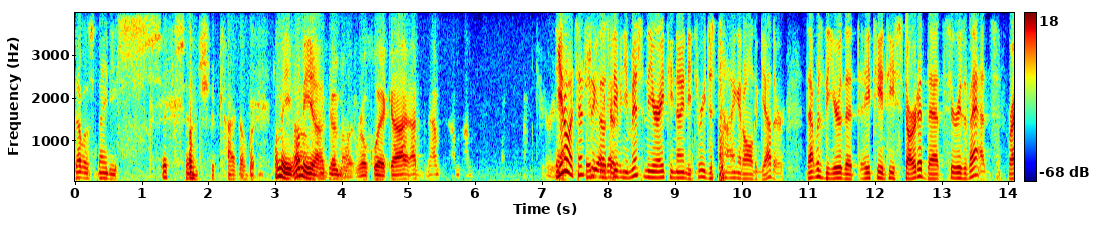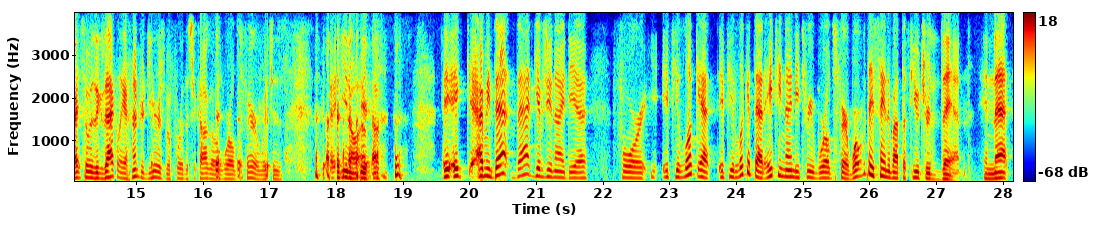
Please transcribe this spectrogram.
that was '96 in Chicago. But let me let me uh, Google it real quick. I, I, I'm, I'm you know what's interesting Maybe though, Stephen? You mentioned the year 1893, just tying it all together. That was the year that AT&T started that series of ads, right? So it was exactly 100 years before the Chicago World's Fair, which is, uh, you know, yeah. it, it, I mean that that gives you an idea for if you look at if you look at that 1893 World's Fair, what were they saying about the future then in that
